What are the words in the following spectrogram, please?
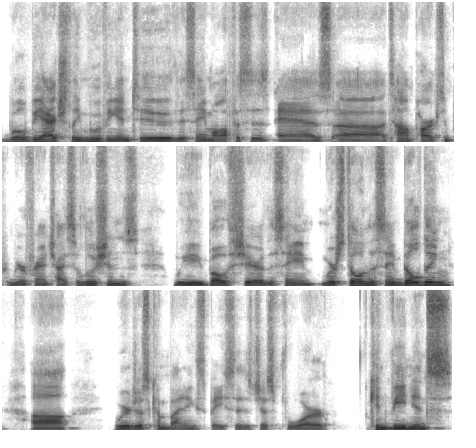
we'll be actually moving into the same offices as uh, Tom Parks and Premier Franchise Solutions. We both share the same, we're still in the same building. Uh, we're just combining spaces just for convenience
